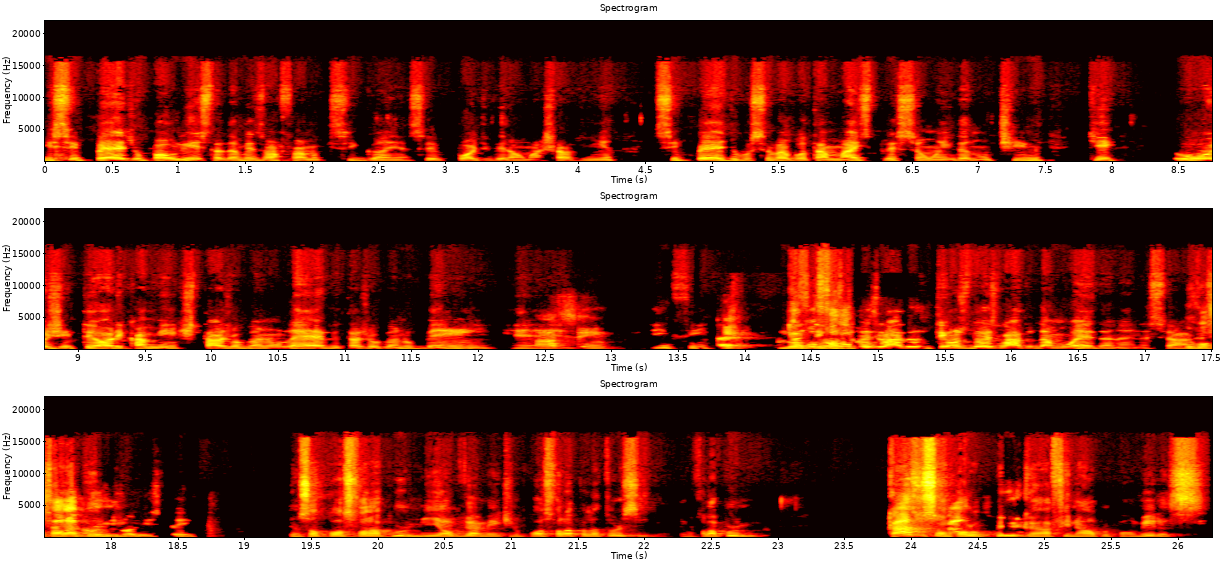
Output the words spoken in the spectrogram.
E se perde o Paulista, da mesma forma que se ganha, você pode virar uma chavinha. Se perde, você vai botar mais pressão ainda no time que hoje, teoricamente, está jogando leve, está jogando bem. é, Ah, sim. Enfim. É, Mas vou tem, falar os dois lados, tem os dois lados da moeda, né? Nessa, Eu vou falar por mim. Eu só posso falar por mim, obviamente, não posso falar pela torcida. Eu vou falar por mim. Caso o São Paulo perca a final para o Palmeiras,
